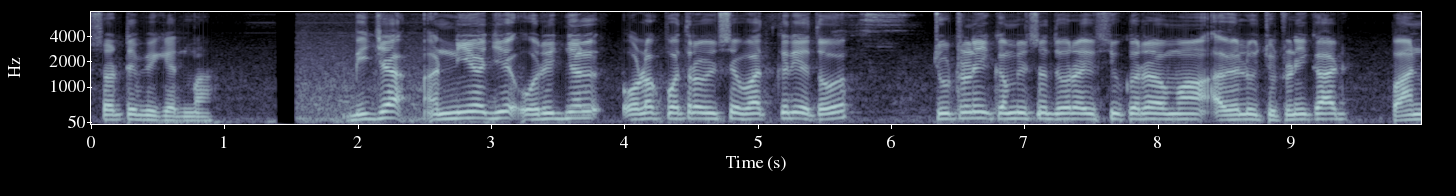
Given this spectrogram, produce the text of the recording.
સર્ટિફિકેટમાં બીજા અન્ય જે ઓરિજિનલ ઓળખપત્રો વિશે વાત કરીએ તો ચૂંટણી કમિશનર દ્વારા ઇસ્યુ કરવામાં આવેલું ચૂંટણી card, PAN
